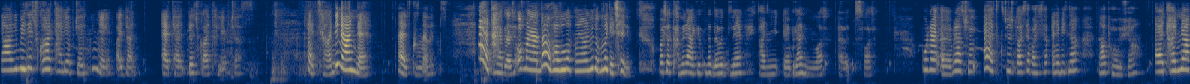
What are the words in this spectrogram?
Yani biz de çikolatalı yapacağız değil mi Aydan? Evet evet de çikolatalı yapacağız. Evet yani değil mi anne? Evet kızım evet. Evet arkadaşlar o zaman yani daha fazla uzatmayan videomuza geçelim. Başta kamera arkasında David ile yani e, Brandon var. Evet var. Burada e, biraz şu evet çocuklar size başta anne biz ne, ne yapıyoruz ya? Evet anne ya,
